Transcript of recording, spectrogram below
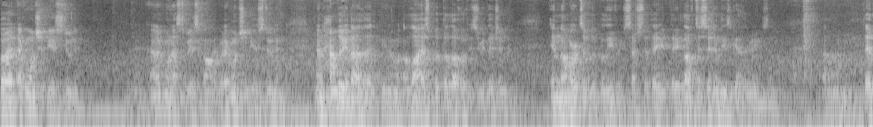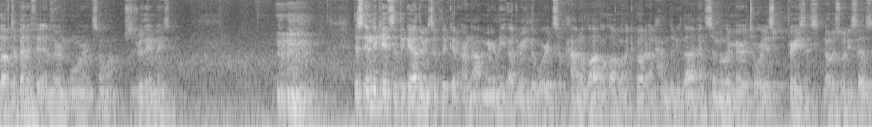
but everyone should be a student. Not everyone has to be a scholar, but everyone should be a student. And alhamdulillah that you know Allah has put the love of His religion in the hearts of the believers, such that they, they love to sit in these gatherings and um, they love to benefit and learn more and so on, which is really amazing. this indicates that the gatherings of dhikr are not merely uttering the words Subhanallah, Allahu Akbar, Alhamdulillah, and similar meritorious phrases. Notice what he says,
